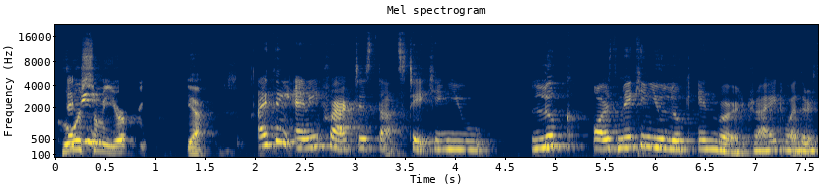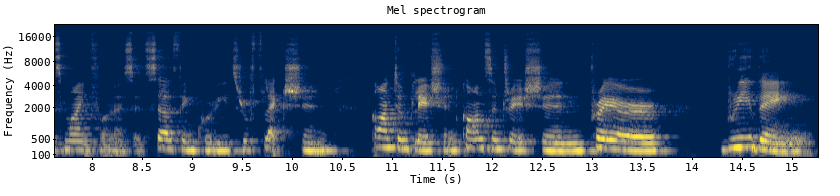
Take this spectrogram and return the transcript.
Who I are think, some of your? Yeah. I think any practice that's taking you look or is making you look inward, right? Whether it's mindfulness, it's self inquiry, it's reflection, contemplation, concentration, prayer breathing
